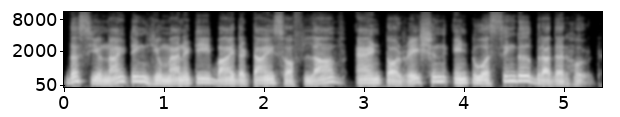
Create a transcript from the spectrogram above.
thus uniting humanity by the ties of love and toleration into a single brotherhood.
